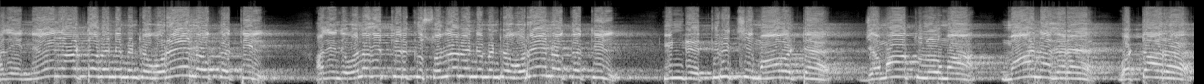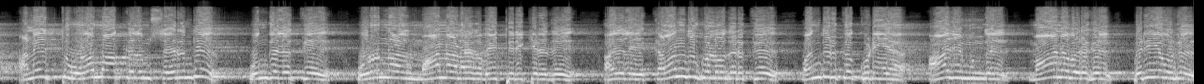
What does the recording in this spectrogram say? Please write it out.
அதை நிலைநாட்ட வேண்டும் என்ற ஒரே நோக்கத்தில் அதை இந்த உலகத்திற்கு சொல்ல வேண்டும் என்ற ஒரே நோக்கத்தில் இன்று திருச்சி மாவட்ட ஜமாத்துலுமா மாநகர வட்டார அனைத்து உலமாக்களும் சேர்ந்து உங்களுக்கு ஒரு நாள் மாநாடாக வைத்திருக்கிறது. அதில் கலந்து கொள்வதற்கு வந்திருக்கக்கூடிய ஆலிமுங்கள் மாணவர்கள் பெரியவர்கள்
